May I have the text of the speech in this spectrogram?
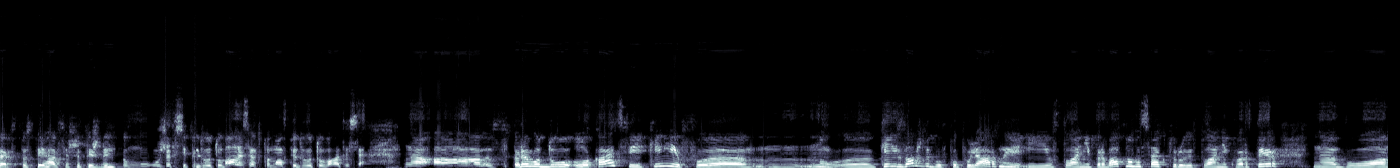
такого, як спостерігався ще тиждень тому. вже всі підготувалися, хто мав підготуватися. А з приводу локації Київ, е, ну е, Київ завжди був популярний і в плані приватного сектору, і в плані квартир, е, бо.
